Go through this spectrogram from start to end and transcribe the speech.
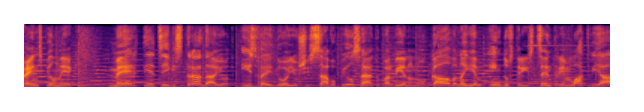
Ventspilnieki Mērķiecīgi strādājot, izveidojuši savu pilsētu par vienu no galvenajiem industrijas centriem Latvijā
